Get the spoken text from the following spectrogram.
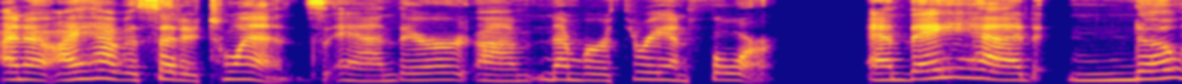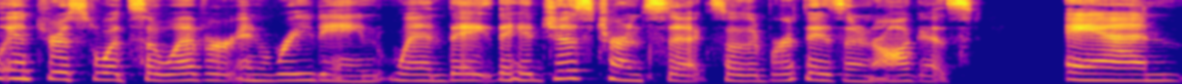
I know I have a set of twins and they're um, number three and four. And they had no interest whatsoever in reading when they, they had just turned six. So their birthdays are in August. And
